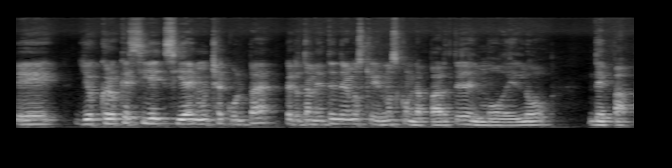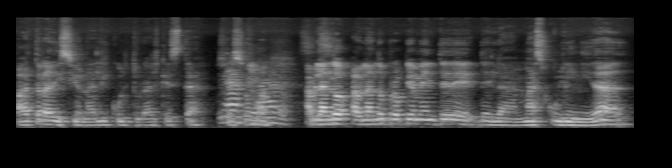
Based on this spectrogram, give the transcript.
Eh, yo creo que sí, sí hay mucha culpa, pero también tendremos que irnos con la parte del modelo de papá tradicional y cultural que está. Ah, hablando, hablando propiamente de, de, la masculinidad,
